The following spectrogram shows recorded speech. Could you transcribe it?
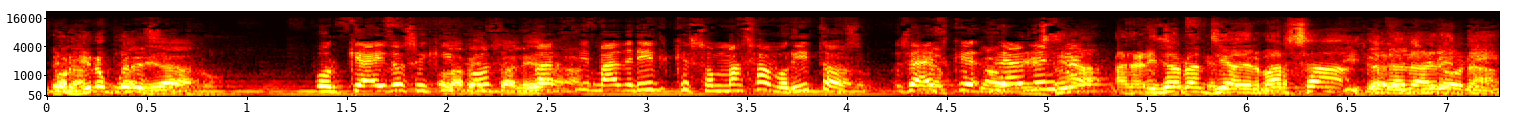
¿Por qué no puede serlo? Porque hay dos equipos. Barça y Madrid, que son más favoritos. O sea, es que realmente. Cristina, analiza la plantilla del Barça y, Y la del Girona.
